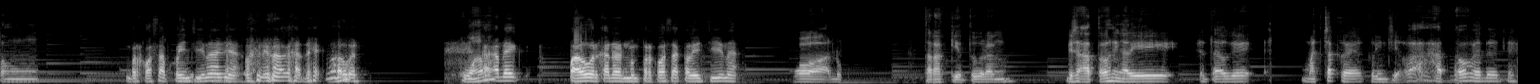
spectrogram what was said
tong Berkosa kelinci nanya. Mana mah kadek power. kumaha mah? Kadek power kadang memperkosa kelinci Oh, aduh. Tarak gitu orang bisa atuh ningali eta oge macak kayak kelinci. Wah, atuh eta teh.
